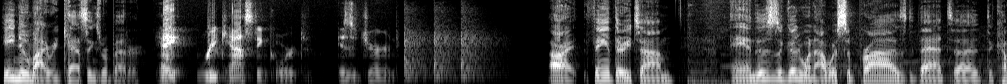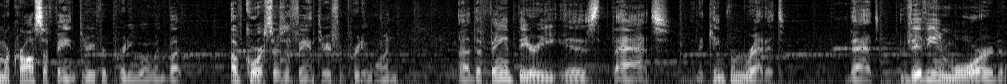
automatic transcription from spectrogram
he knew my recastings were better. Hey, recasting court is adjourned. All right, fan theory time. And this is a good one. I was surprised that uh, to come across a fan theory for Pretty Woman, but of course there's a fan theory for Pretty Woman. Uh, the fan theory is that, and it came from Reddit, that Vivian Ward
